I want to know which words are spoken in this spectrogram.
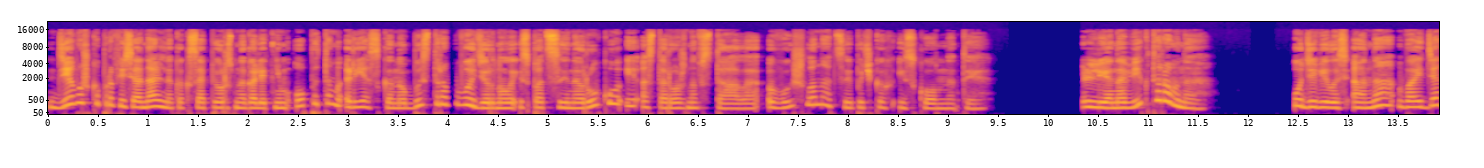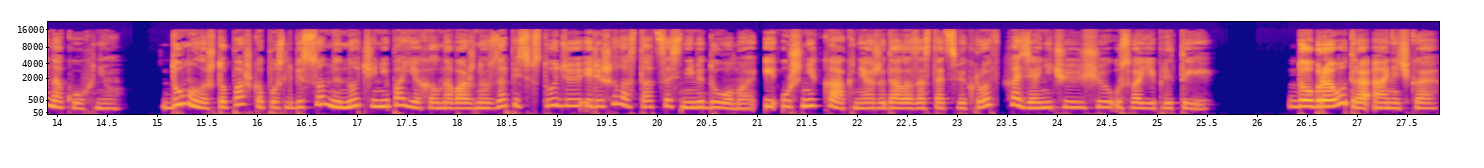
Девушка профессионально, как сапер с многолетним опытом, резко, но быстро выдернула из-под сына руку и осторожно встала, вышла на цыпочках из комнаты. «Лена Викторовна?» Удивилась она, войдя на кухню. Думала, что Пашка после бессонной ночи не поехал на важную запись в студию и решил остаться с ними дома, и уж никак не ожидала застать свекровь, хозяйничающую у своей плиты. «Доброе утро, Анечка!»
